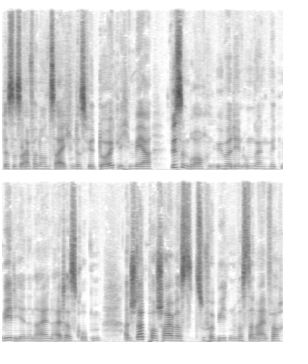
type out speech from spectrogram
das ist einfach nur ein Zeichen, dass wir deutlich mehr Wissen brauchen über den Umgang mit Medien in allen Altersgruppen, anstatt pauschal was zu verbieten, was dann einfach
